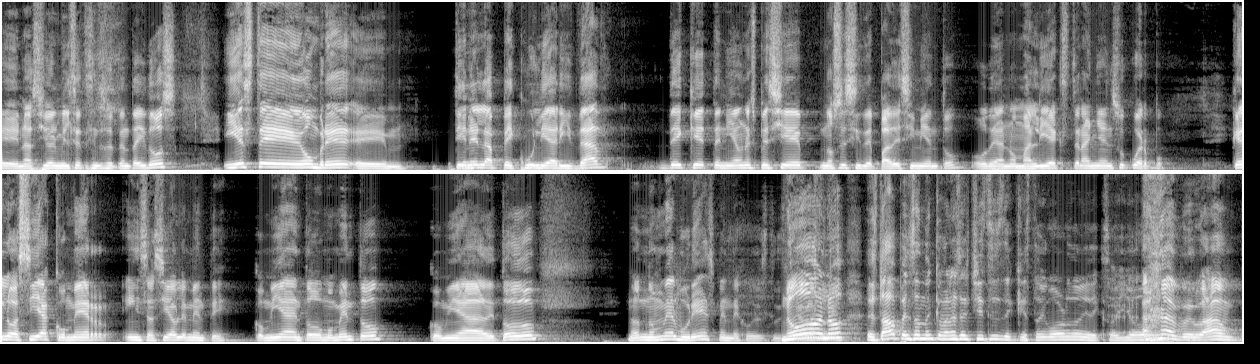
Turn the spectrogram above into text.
eh, nació en 1772 y este hombre eh, tiene la peculiaridad de que tenía una especie, no sé si de padecimiento o de anomalía extraña en su cuerpo, que lo hacía comer insaciablemente. Comía en todo momento, comía de todo. No, no me alburees, pendejo. estoy No, no, estaba pensando en que van a hacer chistes de que estoy gordo y de que soy yo. bien. pues, ah,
